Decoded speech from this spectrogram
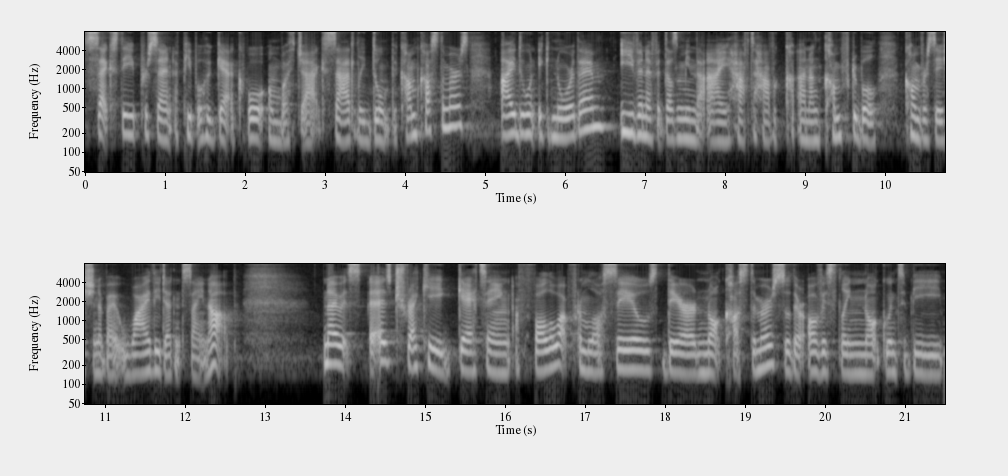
60% of people who get a quote on WithJack sadly don't become customers. I don't ignore them, even if it doesn't mean that I have to have a, an uncomfortable conversation about why they didn't sign up. Now it's it is tricky getting a follow up from lost sales. They're not customers, so they're obviously not going to be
